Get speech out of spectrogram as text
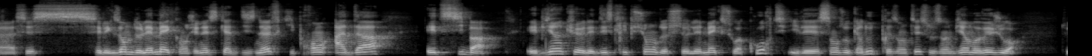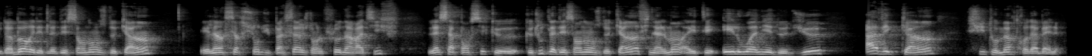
euh, c'est l'exemple de Lémec en Genèse 4.19 qui prend Ada et Tsiba. Et bien que les descriptions de ce Lémec soient courtes, il est sans aucun doute présenté sous un bien mauvais jour. Tout d'abord, il est de la descendance de Caïn, et l'insertion du passage dans le flot narratif laisse à penser que, toute la descendance de Caïn finalement a été éloignée de Dieu avec Caïn suite au meurtre d'Abel.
